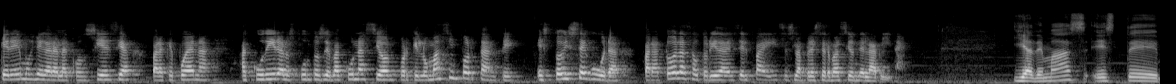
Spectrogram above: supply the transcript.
queremos llegar a la conciencia para que puedan acudir a los puntos de vacunación, porque lo más importante, estoy segura, para todas las autoridades del país, es la preservación de la vida. Y además, este,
